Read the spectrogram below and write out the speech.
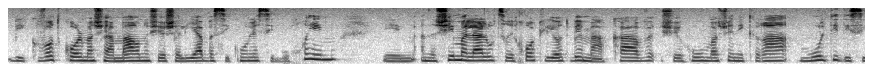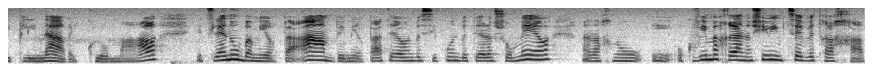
בעקבות כל מה שאמרנו שיש עלייה בסיכון לסיבוכים, הנשים הללו צריכות להיות במעקב שהוא מה שנקרא מולטי דיסציפלינרי, כלומר אצלנו במרפאה, במרפאת ההיריון בסיכון בתל השומר, אנחנו אה, עוקבים אחרי אנשים עם צוות רחב,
